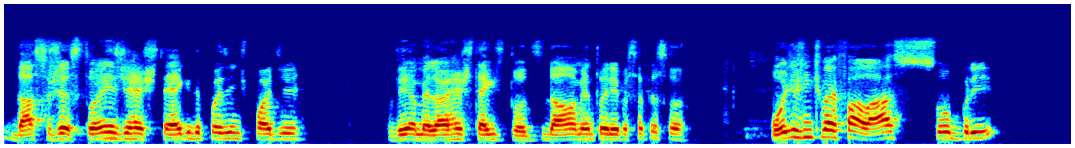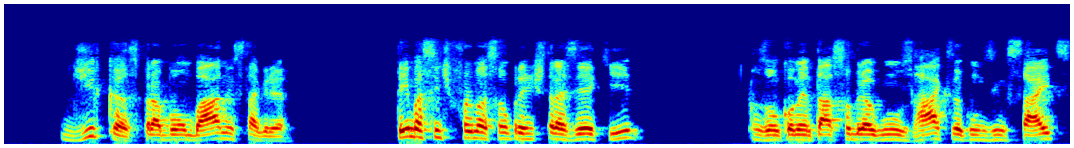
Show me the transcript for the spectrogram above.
dar sugestões de hashtag, depois a gente pode ver a melhor hashtag de todos e dar uma mentoria para essa pessoa. Hoje a gente vai falar sobre dicas para bombar no Instagram. Tem bastante informação para a gente trazer aqui. Nós vamos comentar sobre alguns hacks, alguns insights,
